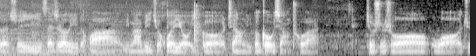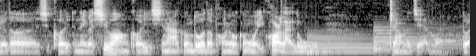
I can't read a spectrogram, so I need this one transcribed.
对，所以在这里的话，李妈逼就会有一个这样的一个构想出来，就是说，我觉得可以那个希望可以吸纳更多的朋友跟我一块儿来录这样的节目。对，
